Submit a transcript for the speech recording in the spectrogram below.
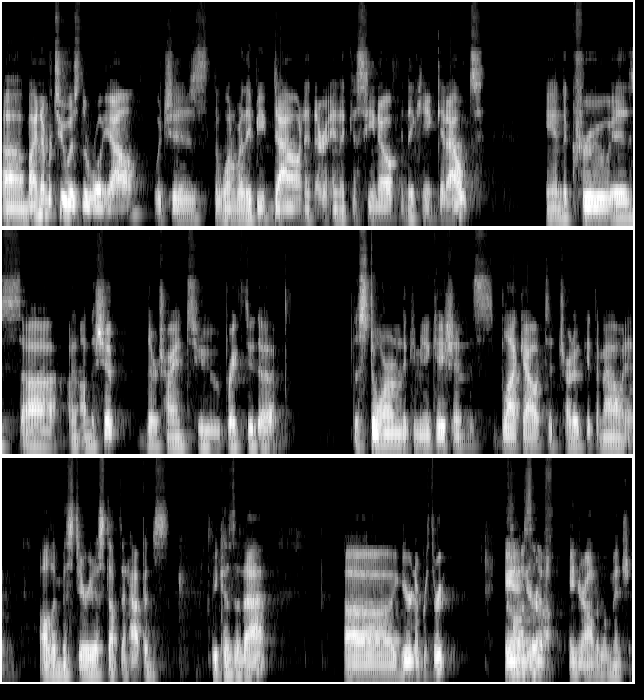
Uh, my number two was the Royale, which is the one where they beam down and they're in a casino and they can't get out, and the crew is uh, on the ship. They're trying to break through the the storm, the communications blackout to try to get them out, and all the mysterious stuff that happens because of that. Uh, you're number three, and your Causative. and your honorable mention.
